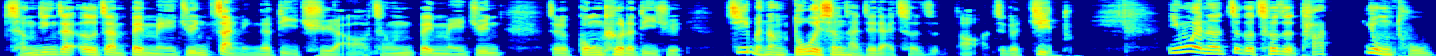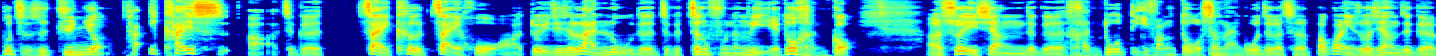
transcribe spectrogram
曾经在二战被美军占领的地区啊，曾经被美军这个攻克的地区，基本上都会生产这台车子啊，这个 Jeep。因为呢，这个车子它用途不只是军用，它一开始啊，这个载客载货啊，对这些烂路的这个征服能力也都很够啊，所以像这个很多地方都有生产过这个车，包括你说像这个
